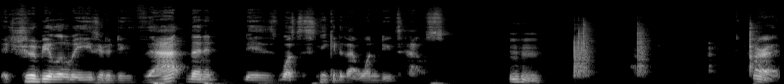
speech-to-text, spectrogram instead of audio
it should be a little bit easier to do that than it is was to sneak into that one dude's house. Mm-hmm. All right.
